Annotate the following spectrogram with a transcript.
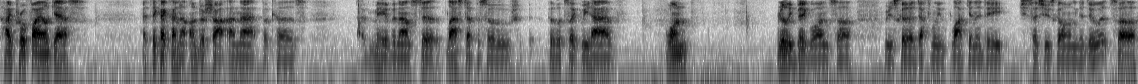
high profile guests. I think I kind of undershot on that because I may have announced it last episode. It looks like we have one really big one, so we're just gonna definitely lock in a date. She said she was going to do it, so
